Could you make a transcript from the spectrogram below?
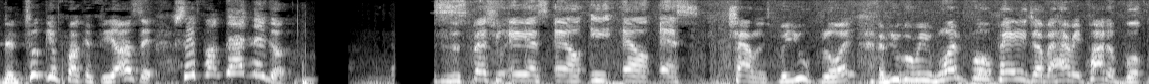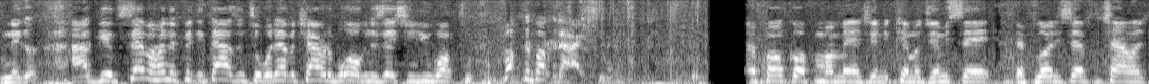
then took your fucking fiance. Say fuck that nigga. This is a special ASL ELS challenge for you, Floyd. If you can read one full page of a Harry Potter book, nigga, I'll give 750000 to whatever charitable organization you want to. Fuck the bucket of ice, man. Got a phone call from my man Jimmy Kimmel. Jimmy said if Floyd accepts the challenge,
